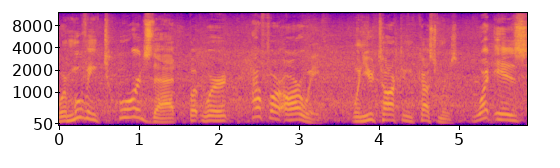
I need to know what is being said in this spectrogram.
We're moving towards that, but we're, how far are we? When you're talking to customers, what is,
